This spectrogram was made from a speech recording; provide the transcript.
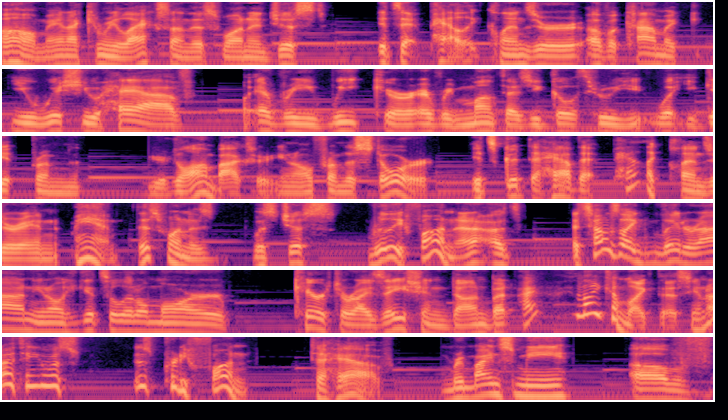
oh man, I can relax on this one and just, it's that palate cleanser of a comic you wish you have every week or every month as you go through what you get from your long boxer, you know, from the store. It's good to have that palate cleanser. And man, this one is was just really fun. It sounds like later on, you know, he gets a little more characterization done, but I, I like him like this. You know, I think it was it was pretty fun to have. Reminds me of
